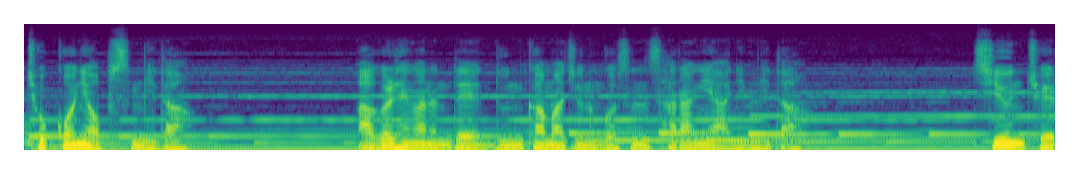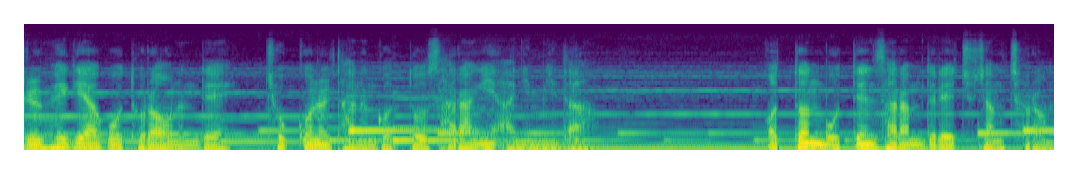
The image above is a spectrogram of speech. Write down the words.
조건이 없습니다. 악을 행하는데 눈 감아주는 것은 사랑이 아닙니다. 지은 죄를 회개하고 돌아오는데 조건을 다는 것도 사랑이 아닙니다. 어떤 못된 사람들의 주장처럼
